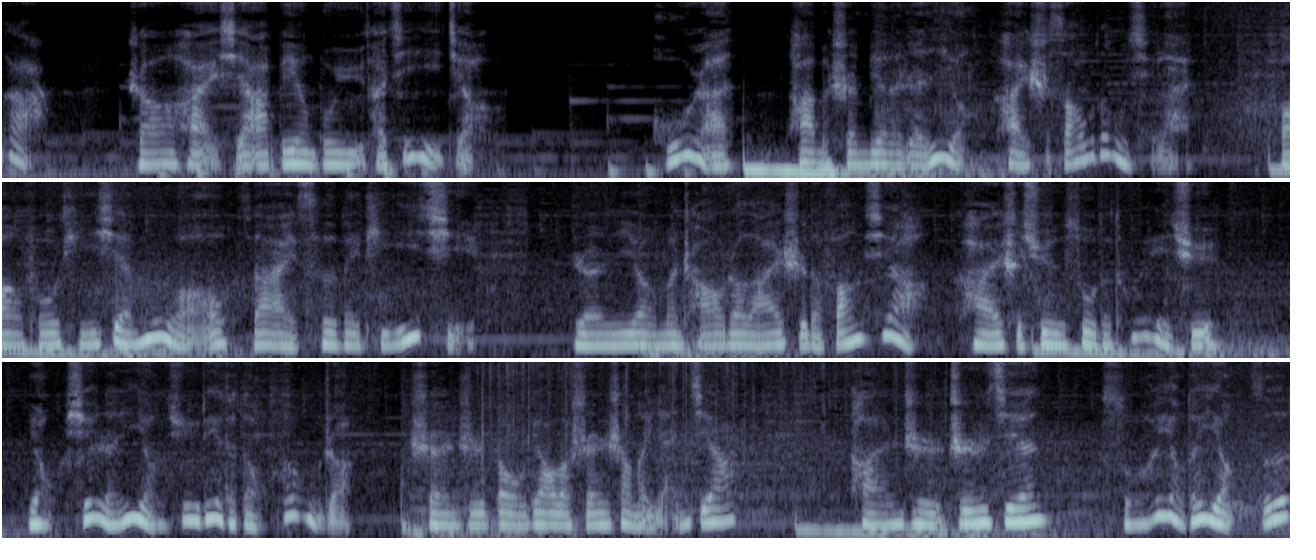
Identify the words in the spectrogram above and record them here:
尬，张海霞并不与他计较。忽然，他们身边的人影开始骚动起来，仿佛提线木偶再次被提起。人影们朝着来时的方向开始迅速的退去，有些人影剧烈的抖动着，甚至抖掉了身上的岩浆。弹指之间，所有的影子。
